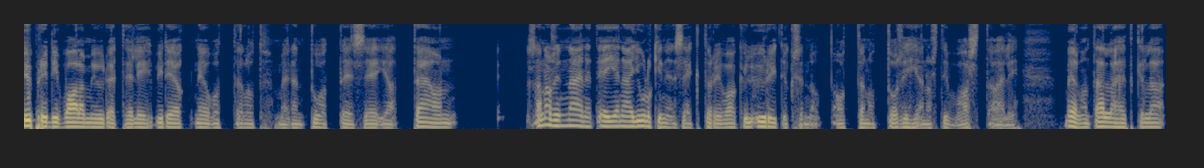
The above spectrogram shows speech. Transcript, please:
hybridivalmiudet, eli videoneuvottelut meidän tuotteeseen, ja tämä on, sanoisin näin, että ei enää julkinen sektori, vaan kyllä yrityksen on ottanut tosi hienosti vastaan, eli meillä on tällä hetkellä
